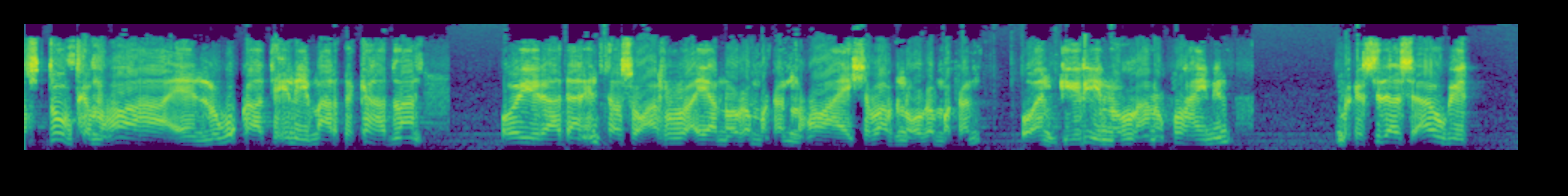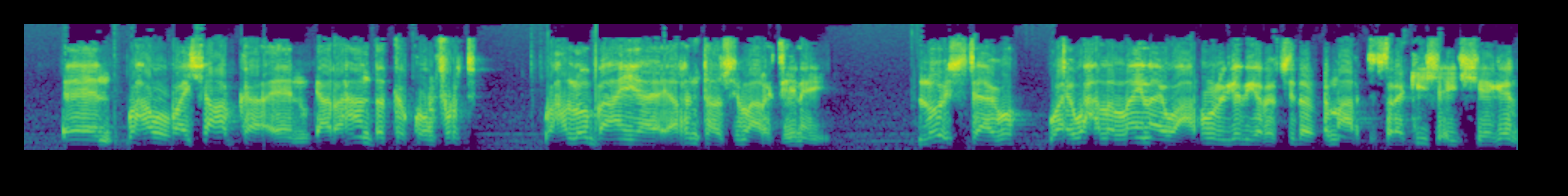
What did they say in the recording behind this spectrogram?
afduubka muxuu ahaa lagu qaatay inay maaragtay ka hadlaan oo yidhaahdaan intaasoo carruur ayaa nooga maqan muxuu ahay shabaab nooga maqan oo aan geeri i nolol aanan ku haynin. Marka sidaas awgeed waxa waay shacabka gaar ahaan dadka koonfurta waxaa loo baahan yahay arrintaasi maaragtay inay loo istaago. Waayo waxa la laynayo waa carruur yaryara sida maaragtay saraakiisha ay sheegeen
